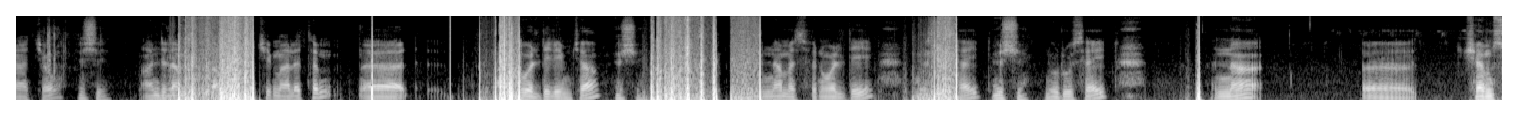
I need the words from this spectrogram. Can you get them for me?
ናቸው። እሺ አንድ ለአምስት ተጣማጆቼ ማለትም አቶ ወልዴ ሌምቻ እሺ እና መስፍን ወልዴ፣ ሙዜ ሳይድ፣ እሺ ኑሩ ሳይድ እና ሸምሱ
